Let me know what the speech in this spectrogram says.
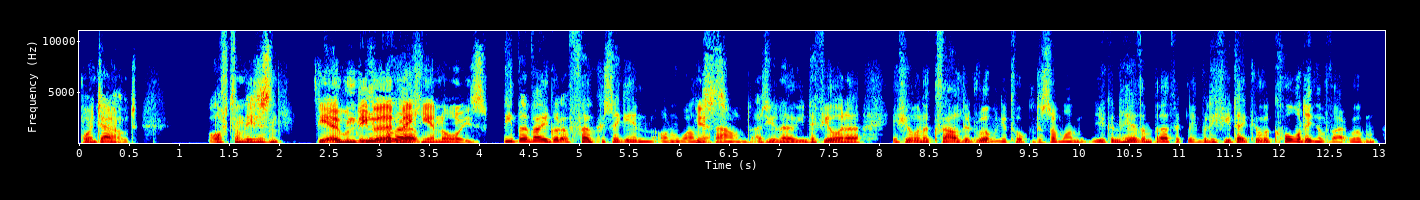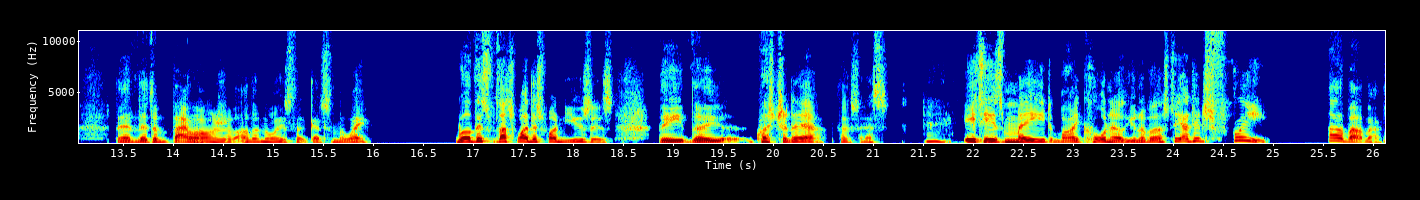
point out, often it isn't the only People bird are- making a noise. people are very good at focusing in on one Yes. sound. As you know, if you're in a if you're in a crowded room and you're talking to someone, you can hear them perfectly. But if you take a recording of that room, then there's a barrage of other noise that gets in the way. Well, this that's why this one uses the the questionnaire process. Hmm. It is made by Cornell University and it's free. How about that?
